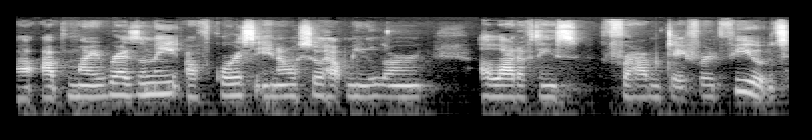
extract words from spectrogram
uh, up my resume, of course, and also helped me learn a lot of things from different fields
